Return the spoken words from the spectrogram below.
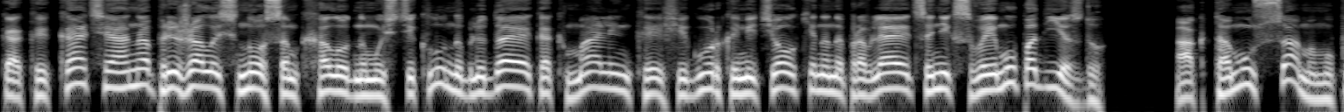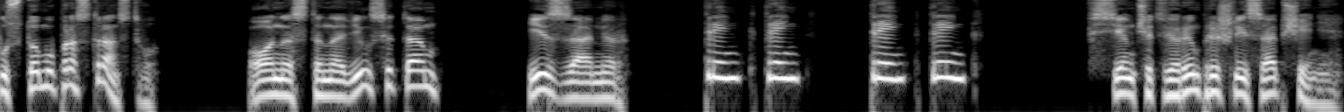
Как и Катя, она прижалась носом к холодному стеклу, наблюдая, как маленькая фигурка Метелкина направляется не к своему подъезду, а к тому самому пустому пространству. Он остановился там и замер. Треньк, треньк, треньк, треньк. Всем четверым пришли сообщения.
